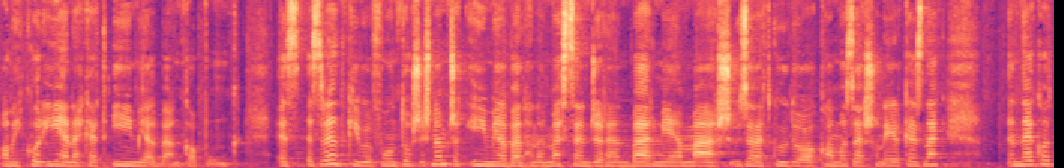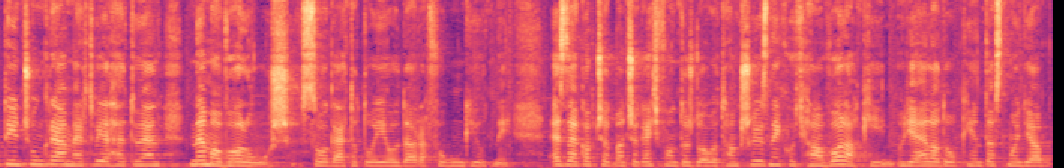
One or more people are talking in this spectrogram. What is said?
amikor ilyeneket e-mailben kapunk. Ez, ez rendkívül fontos, és nem csak e-mailben, hanem messengeren, bármilyen más üzenetküldő alkalmazáson érkeznek, ne kattintsunk rá, mert vélhetően nem a valós szolgáltatói oldalra fogunk jutni. Ezzel kapcsolatban csak egy fontos dolgot hangsúlyoznék, hogyha valaki ugye eladóként azt mondja,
